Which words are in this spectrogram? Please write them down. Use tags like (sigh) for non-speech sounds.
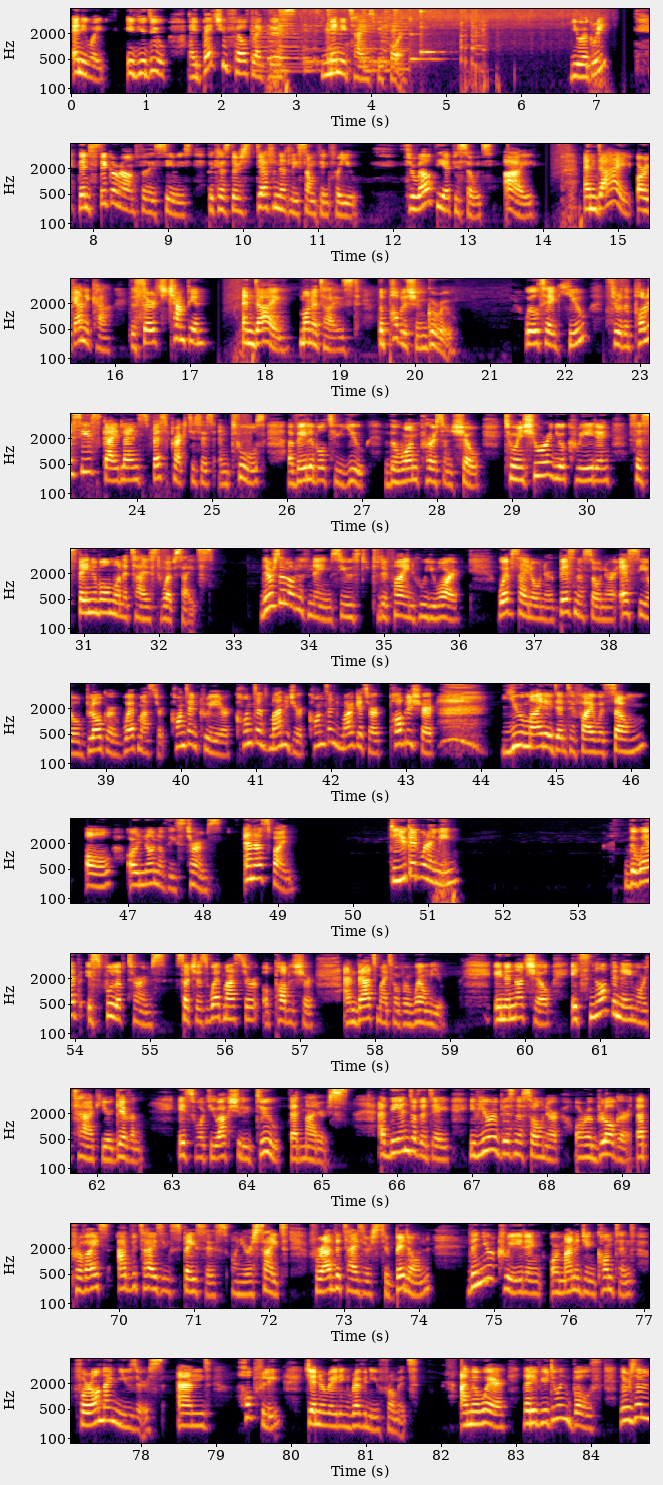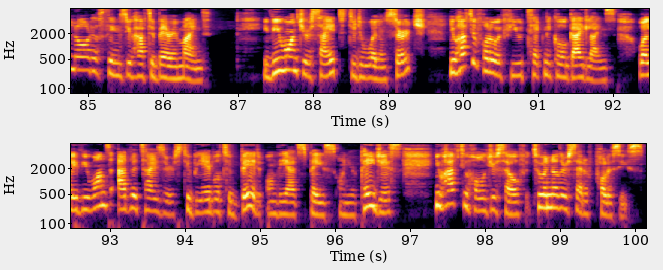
Anyway, if you do, I bet you felt like this many times before. You agree? Then stick around for this series because there's definitely something for you. Throughout the episodes, I, and I, Organica, the search champion, and I, Monetized, the publishing guru, will take you through the policies, guidelines, best practices, and tools available to you, the one person show, to ensure you're creating sustainable monetized websites. There's a lot of names used to define who you are website owner, business owner, SEO, blogger, webmaster, content creator, content manager, content marketer, publisher. (gasps) You might identify with some, all, or none of these terms, and that's fine. Do you get what I mean? The web is full of terms, such as webmaster or publisher, and that might overwhelm you. In a nutshell, it's not the name or tag you're given, it's what you actually do that matters. At the end of the day, if you're a business owner or a blogger that provides advertising spaces on your site for advertisers to bid on, then you're creating or managing content for online users and hopefully generating revenue from it. I'm aware that if you're doing both, there's a lot of things you have to bear in mind. If you want your site to do well on search, you have to follow a few technical guidelines, while if you want advertisers to be able to bid on the ad space on your pages, you have to hold yourself to another set of policies.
